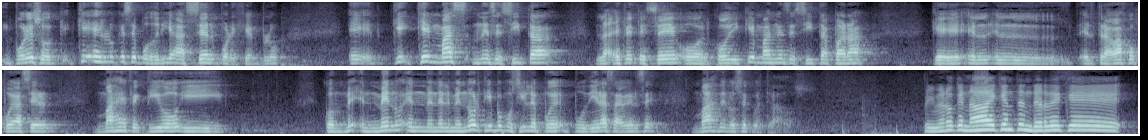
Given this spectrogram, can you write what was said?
y por eso, ¿qué, es lo que se podría hacer, por ejemplo? ¿qué, más necesita la FTC o el CODI? ¿Qué más necesita para que el, trabajo pueda ser más efectivo y con, en, menos, en, el menor tiempo posible pudiera saberse más de los secuestrados? Primero que nada hay que entender de que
